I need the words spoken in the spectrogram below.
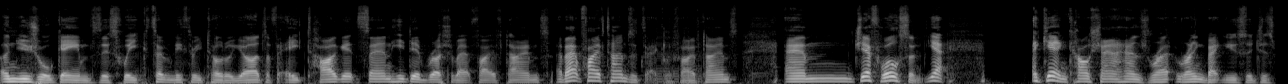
unusual games this week 73 total yards of eight targets and he did rush about five times about five times exactly five times um jeff wilson yeah again Kyle Shanahan's running back usage is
